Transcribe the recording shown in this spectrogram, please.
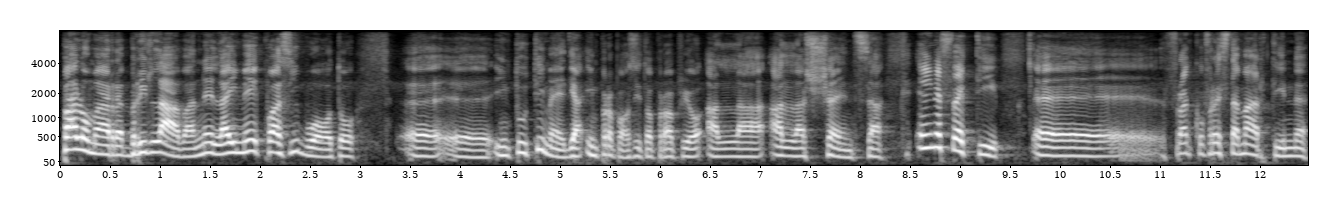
Palomar brillava nell'ahimè quasi vuoto eh, eh, in tutti i media in proposito proprio alla, alla scienza. E in effetti eh, Franco Fresta Martin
